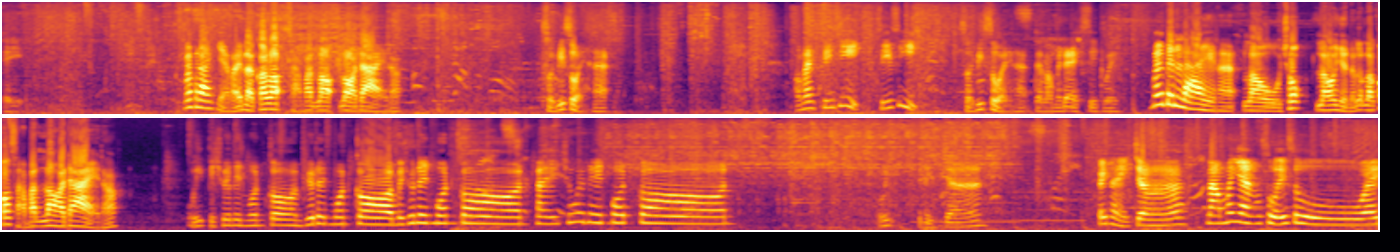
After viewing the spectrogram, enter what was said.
เอ้ยไม่เป็นไรอย่างไรเราก็รอสามารถรอรอได้เนาะสวยพี่สวยฮะ เอาไงซีซี่ซีซี่สวยพี่สวยฮะ แต่เราไม่ได้ exit เว้ยไม่เป็นไรฮะ เราชกเราอย่างนั้นเราก็สามารถรอได้เนาะอุ้ยไปช่วยเล่นบนก่อนไปช่วยเล่นบนก่อนไปช่วยเล่นบนก่อนไปช่วยเล่นบนก่อนอุ้ยไปไหนจ๊ะ ไปไหนจ๊ะลังมาอย่างสวยสวย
